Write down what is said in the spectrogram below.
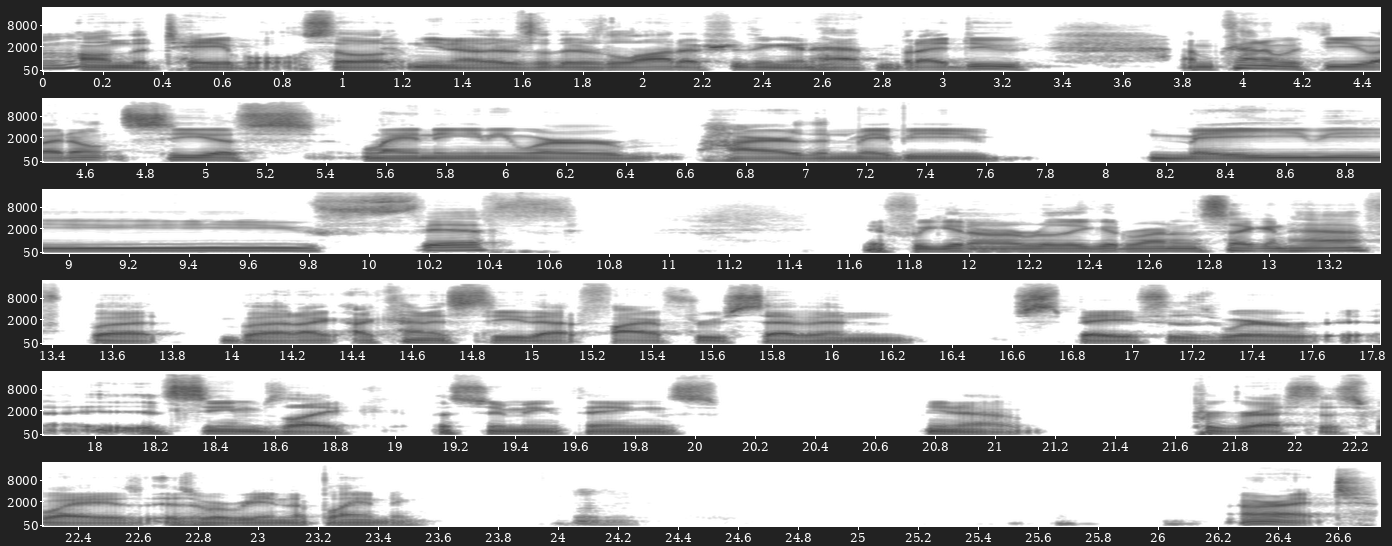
mm-hmm. on the table. So yeah. you know, there's a, there's a lot of shooting can happen. But I do, I'm kind of with you. I don't see us landing anywhere higher than maybe maybe fifth if we get on a really good run in the second half. But but I, I kind of see that five through seven space is where it seems like assuming things, you know, progress this way is, is where we end up landing. Mm-hmm. All right.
